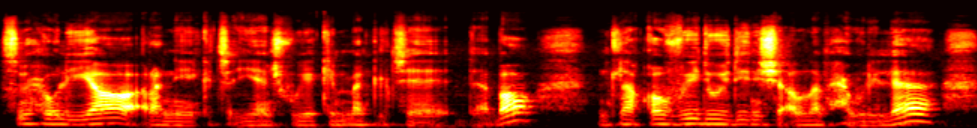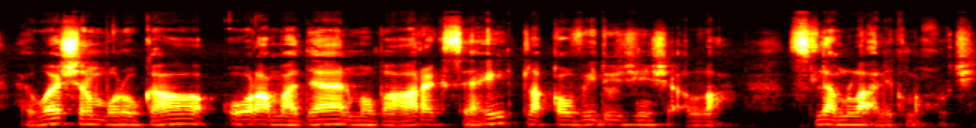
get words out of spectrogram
سمحوا لي راني كنت عيان شوية كما قلت دابا. نتلاقاو في فيديو جديد إن شاء الله بحول الله. عواشر مبروكة ورمضان مبارك سعيد. نتلاقاو في فيديو جديد إن شاء الله. سلام الله عليكم أخوتي.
